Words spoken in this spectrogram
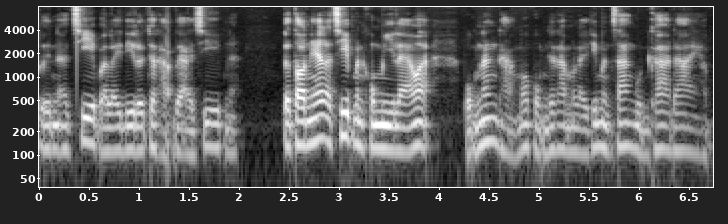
เป็นอาชีพอะไรดีเราจะถามแต่อาชีพนะ แต่ตอนนี้อาชีพมันคงมีแล้วอะผมนั่งถามว่าผมจะทำอะไรที่มันสร้างคุณค่าได้ครับ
